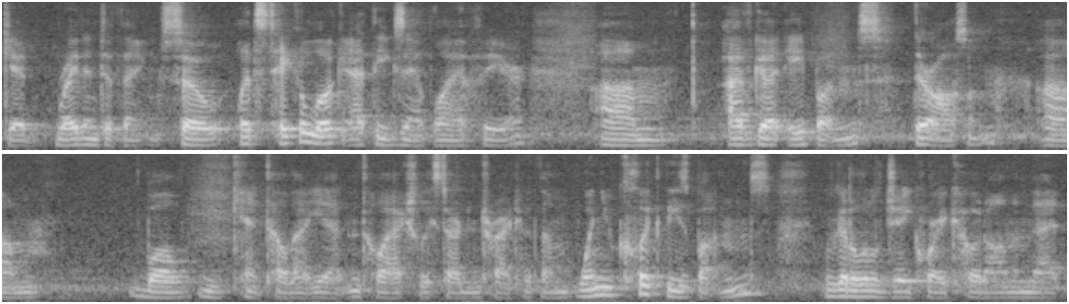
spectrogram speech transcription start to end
get right into things. So let's take a look at the example I have here. Um, I've got eight buttons. They're awesome. Um, well, you can't tell that yet until I actually start interacting with them. When you click these buttons, we've got a little jQuery code on them that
